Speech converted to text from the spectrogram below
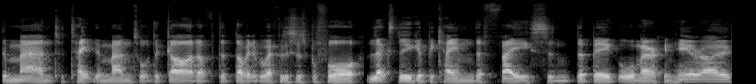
the man to take the mantle of the guard of the WWF. This was before Lex Luger became the face and the big all American hero.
